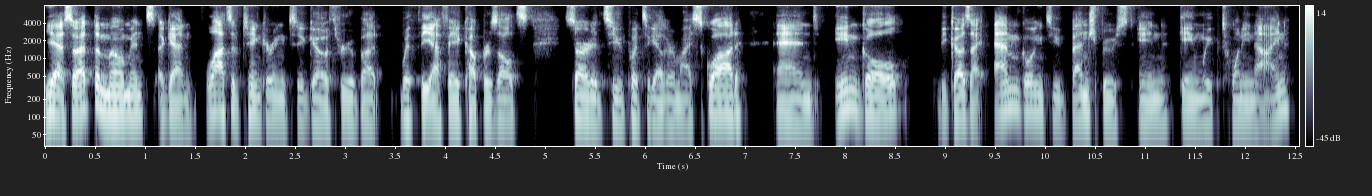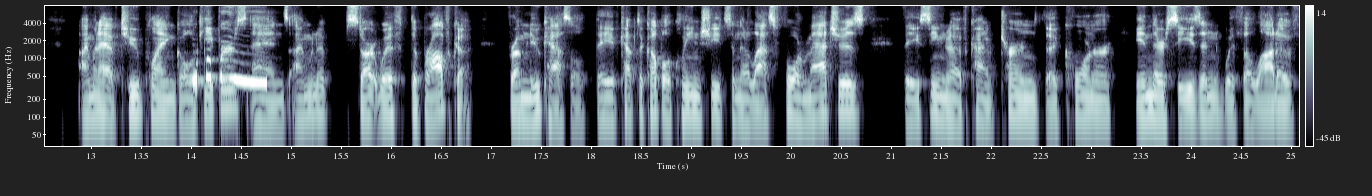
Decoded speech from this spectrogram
Yeah. So at the moment, again, lots of tinkering to go through, but with the FA Cup results, started to put together my squad. And in goal, because I am going to bench boost in game week 29, I'm going to have two playing goalkeepers, and I'm going to start with Dubravka from Newcastle. They've kept a couple clean sheets in their last four matches. They seem to have kind of turned the corner in their season with a lot of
